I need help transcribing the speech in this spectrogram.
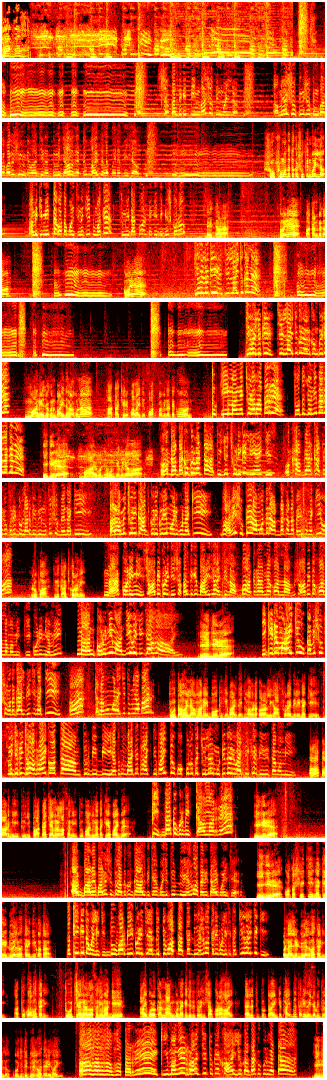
ভাগো। সকাল থেকে তিনবার সতীন বলল। আমি আর সতীন সতীন বারবার শুনতে পাচ্ছি না। তুমি যাও একটা ফয়সালা করে দিয়ে যাও। খুব সময় তোকে সতীন বলল। আমি কি মিথ্যা কথা বলছি নাকি তোমাকে? তুমি ডাকো ডেকে জিজ্ঞেস করো। বেশ দাঁড়া। কই রে পাকান বেগম? কই রে? কি হলো কি? চিল্লাইছো কেন? কি হলো কি? চিল্লাইছো কেন এরকম করে? মাঙে যখন বাড়ি ধরাবো না ভাতা ছেড়ে পালাইতে পথ পাবি না দেখুন। তুই কি মানে ছোড়া মাথা রে? তো তো জনি পাগলা কেন? ই রে? মা ঢেমুন কেমনি আবার? ও গাদা কুকুর বেটা তুই যে ছুরিকে নিয়ে আইছিস ও খাবে আর খাটের উপরে ডুলার বিবির মতো শুবে নাকি? আর আমি ছুরি কাজ করে করে মরবো নাকি? ভারী সুখে আমাদের আড্ডাখানা পেয়েছে নাকি ও? রূপা তুমি কাজ করনি? না করিনি সবই করেছি সকাল থেকে বাড়ি যাইছিলাম ভাত রান্না করলাম সবই তো করলাম আমি কি করিনি আমি? নান করিনি মাগি হইলি যা হয়। রে? রে আমি সময় গাল দিছি নাকি? হ্যাঁ কেলাম তুমি আবার? তুই তাহলে আমার এই বউকে কি বাড়িতে ঝগড়া করার লিগে আশ্রয় দিলি নাকি? আ পারবি তুই পাকা চ্যানেল আসানি তুই পারবি না তা কে পারবে? আর বারে বারে শুধু এতক্ষণ গাল দিকে বলছে তুই ডুয়েল ভাতারি তাই বলছে। ই কথা শিখছিস নাকি? ডুয়েল ভাতারি কি কথা? ঠিকই তো বলেছি দুবার বিয়ে করেছি আর দুটো ভাত তার ডুয়েল ভাতারি বলেছি কি হয়েছে কি? নাইলে ডুয়েল ভাতারি আর তুই ক ভাতারি? তুই চ্যানেল আসানি মাগির আই বড় কার নাঙ্গনাকে যদি তোর হিসাব করা হয় তাহলে তুই টোয়েন্টি ফাইভ ভাতারি হয়ে যাবি তোলো। ও যদি ডুয়েল ভাতারি হয়? আহা ভাতার কি মানে রাজি তোকে খাইলো কাদা কুকুর বেটা ই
